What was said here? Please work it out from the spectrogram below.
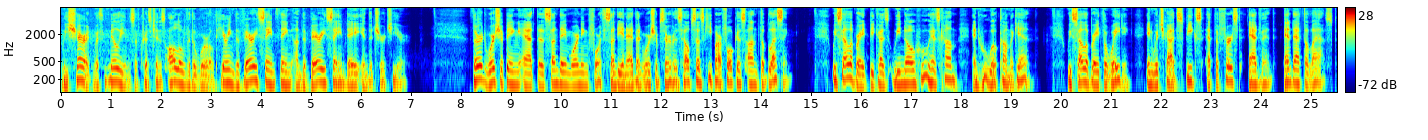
we share it with millions of Christians all over the world, hearing the very same thing on the very same day in the church year. Third, worshiping at the Sunday morning, fourth Sunday in Advent worship service helps us keep our focus on the blessing. We celebrate because we know who has come and who will come again. We celebrate the waiting in which God speaks at the first Advent and at the last.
